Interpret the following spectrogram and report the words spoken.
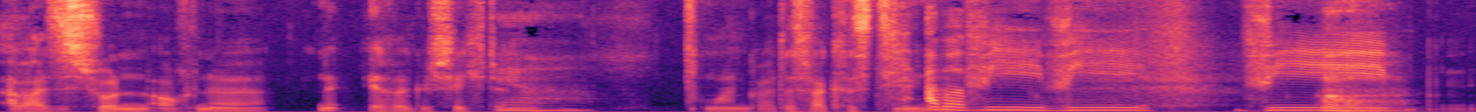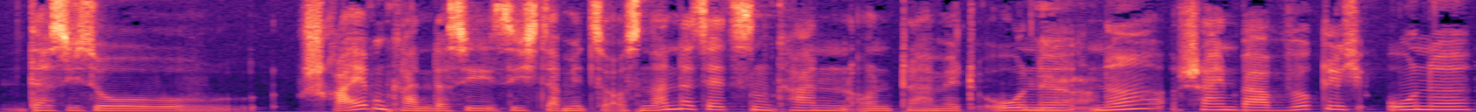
Aber es ist schon auch eine, eine irre Geschichte. Ne? Ja. Oh mein Gott, das war Christine. Aber wie, wie, wie, Ah. dass sie so schreiben kann, dass sie sich damit so auseinandersetzen kann und damit ohne, ne, scheinbar wirklich ohne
